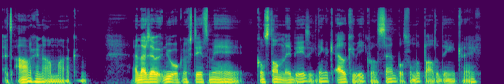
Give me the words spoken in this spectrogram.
het aangenaam maken. En daar zijn we nu ook nog steeds mee, constant mee bezig. Ik denk dat ik elke week wel samples van bepaalde dingen krijg.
